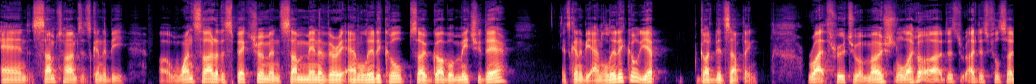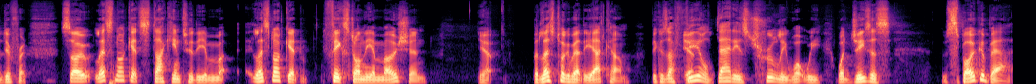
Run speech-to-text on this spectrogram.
and sometimes it's going to be uh, one side of the spectrum, and some men are very analytical, so God will meet you there. It's going to be analytical. Yep, God did something. Right through to emotional, like oh, I just I just feel so different. So let's not get stuck into the emo- let's not get fixed on the emotion Yep. but let's talk about the outcome because I feel that is truly what we what Jesus spoke about.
